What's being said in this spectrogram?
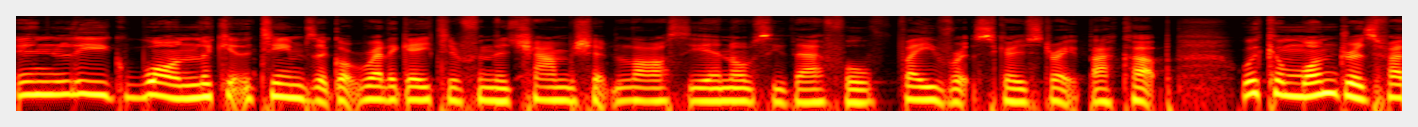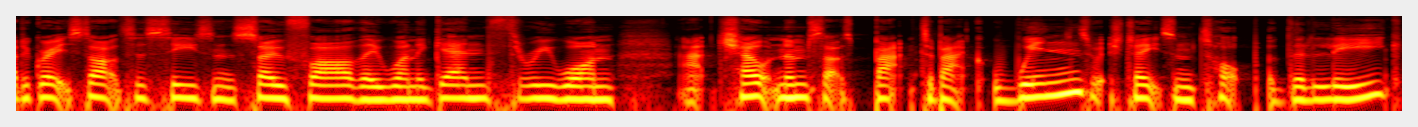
In League One, looking at the teams that got relegated from the Championship last year and obviously therefore favourites go straight back up. Wycombe Wanderers have had a great start to the season so far. They won again 3 1 at Cheltenham, so that's back to back wins, which takes them top of the league.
